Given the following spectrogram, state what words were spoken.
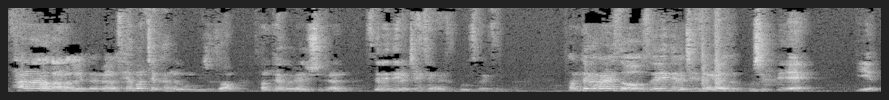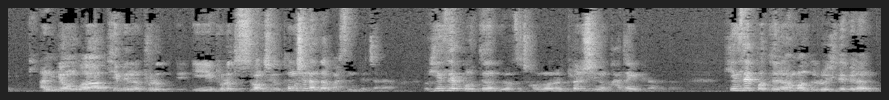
상하로 나눠져 있다면 세 번째 칸을 옮기셔서 선택을 해주시면 3D를 재생해서 볼 수가 있습니다. 선택을 해서 3D를 재생해서 보실 때 이 안경과 TV는 블루, 이 블루투스 방식으로 통신한다고 말씀드렸잖아요. 흰색 버튼을 눌러서 전원을 켜주시는 과정이 필요합니다. 흰색 버튼을 한번 누르시게 되면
